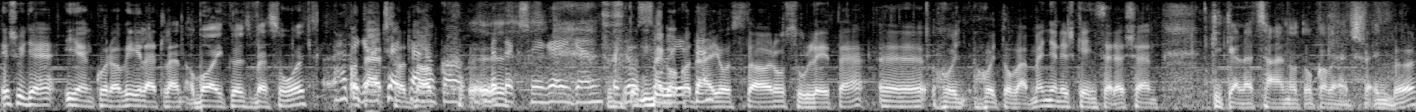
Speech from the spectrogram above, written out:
És ugye ilyenkor a véletlen, a baj közbeszólt. Hát a igen, csekkának a betegsége, igen, vagy rosszul léte. megakadályozta a rosszul léte, hogy, hogy tovább menjen, és kényszeresen ki kellett szállnotok a versenyből.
